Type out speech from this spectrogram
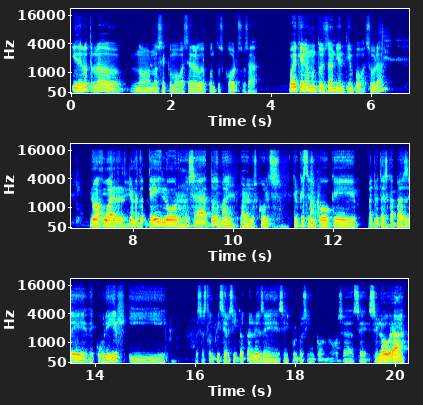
Y del otro lado, no, no sé cómo va a ser algo de puntos calls. O sea, puede que hagan un touchdown ya en tiempo basura. No va a jugar este, Jonathan Taylor. O sea, todo mal para los Colts. Creo que este es un juego que Patriotas es capaz de, cubrir y pues hasta un pizzercito tal vez de 6.5, ¿no? O sea, se, se, logra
